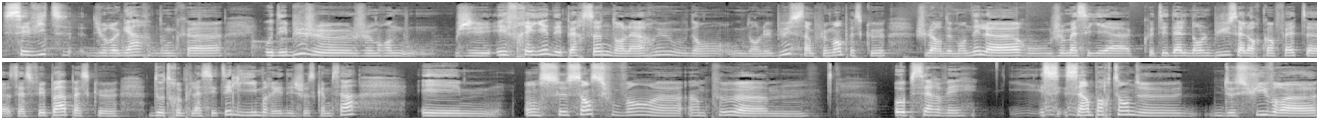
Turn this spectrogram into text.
s'évitent du regard. Donc, euh, au début, je, je me rends, j'ai effrayé des personnes dans la rue ou dans, ou dans le bus simplement parce que je leur demandais l'heure ou je m'asseyais à côté d'elles dans le bus alors qu'en fait ça se fait pas parce que d'autres places étaient libres et des choses comme ça. Et on se sent souvent euh, un peu euh, observé. C'est important de, de suivre euh,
